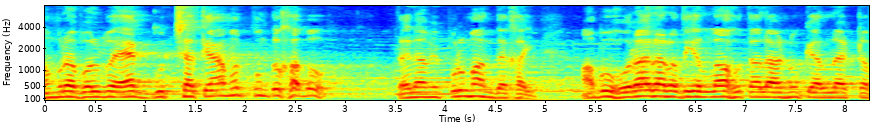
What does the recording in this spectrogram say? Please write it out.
আমরা বলব, এক গুচ্ছা কেমন পর্যন্ত খাব। তাইলে আমি প্রমাণ দেখাই। আবু হোরারা রাদি আল্লাহ তালুকে আল্লাহ একটা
